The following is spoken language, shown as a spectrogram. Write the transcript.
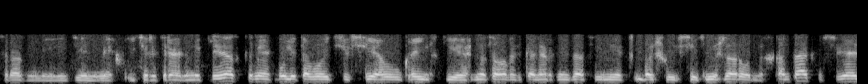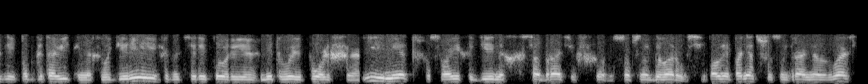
с разными идейными и территориальными привязками. Более того, эти все украинские национал-радикальные организации имеют большую сеть международных контактов, связей, подготовительных лагерей на территории Литвы и Польши и имеют своих идейных собратьев, собственно, в Беларуси. Вполне понятно, что центральная власть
